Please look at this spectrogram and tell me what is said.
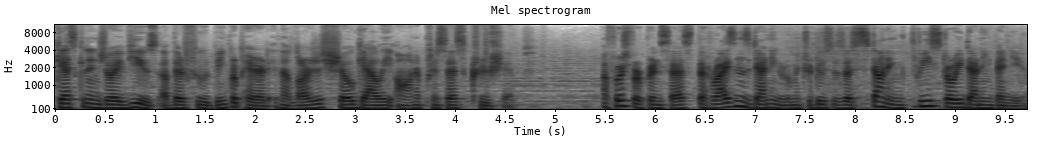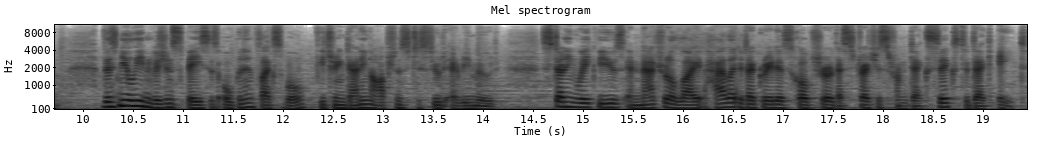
guests can enjoy views of their food being prepared in the largest show galley on a Princess cruise ship. A first for Princess, the Horizons Dining Room introduces a stunning three story dining venue. This newly envisioned space is open and flexible, featuring dining options to suit every mood. Stunning wake views and natural light highlight a decorative sculpture that stretches from deck 6 to deck 8.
